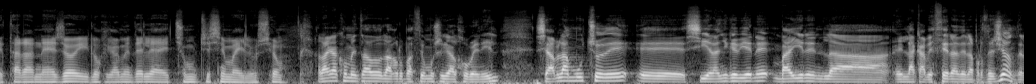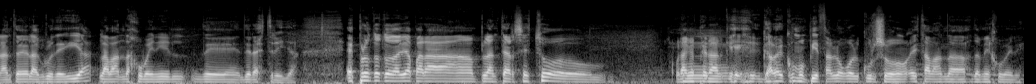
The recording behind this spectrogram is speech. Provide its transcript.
estarán ellos y lógicamente les ha hecho muchísima ilusión. Ahora que has comentado la agrupación musical juvenil, se habla mucho de eh, si el año que viene va a ir en la, en la cabecera de la procesión, delante de la cruz de guía, la banda juvenil de, de la estrella. ¿Es pronto todavía para plantearse esto? Habrá que esperar que, que a ver cómo empieza luego el curso esta banda también juvenil.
